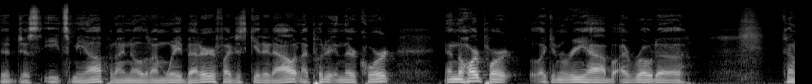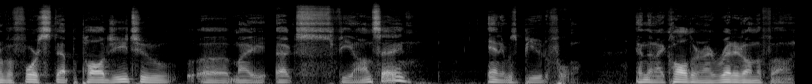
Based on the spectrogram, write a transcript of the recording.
It just eats me up, and I know that I'm way better if I just get it out and I put it in their court. And the hard part, like in rehab, I wrote a kind of a four step apology to uh, my ex fiance, and it was beautiful. And then I called her and I read it on the phone,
